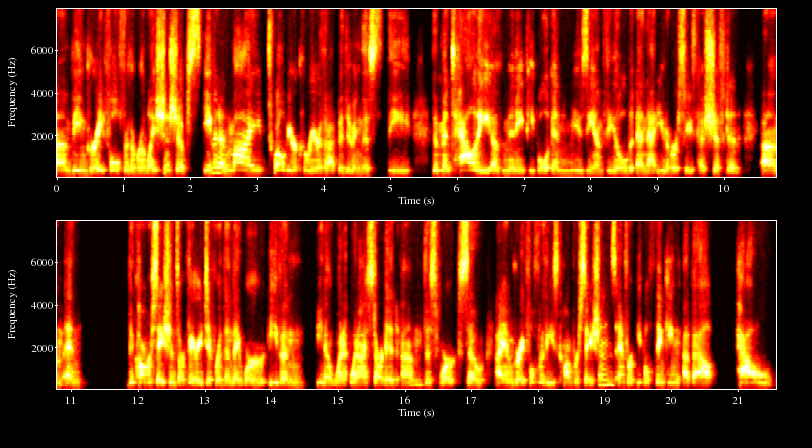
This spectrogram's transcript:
um, being grateful for the relationships, even in my 12 year career that I've been doing this, the, the mentality of many people in museum field and at universities has shifted. Um, and the conversations are very different than they were even, you know, when, when I started um, this work. So I am grateful for these conversations and for people thinking about how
